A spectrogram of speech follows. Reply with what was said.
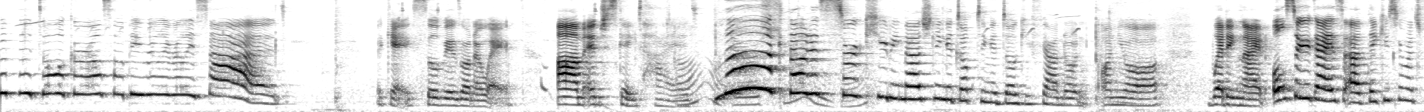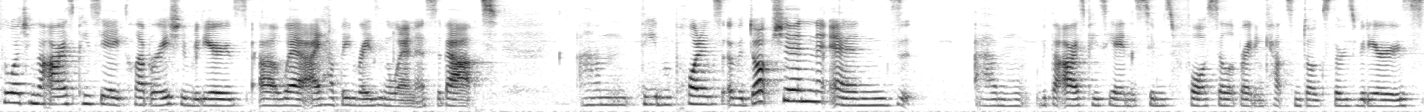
with the dog or else I'll be really, really sad. Okay, Sylvia's on her way. Um, and she's getting tired. Oh, Look, that is so cute. Imagining adopting a dog you found on, on your wedding night. Also, you guys, uh, thank you so much for watching the RSPCA collaboration videos uh, where I have been raising awareness about um, the importance of adoption and um, with the RSPCA and the Sims for celebrating cats and dogs, those videos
